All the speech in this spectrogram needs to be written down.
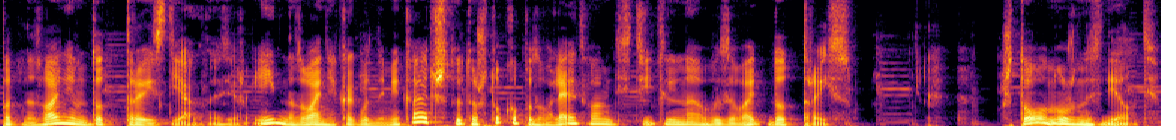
под названием .trace диагнозер. И название как бы намекает, что эта штука позволяет вам действительно вызывать .trace. Что нужно сделать?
